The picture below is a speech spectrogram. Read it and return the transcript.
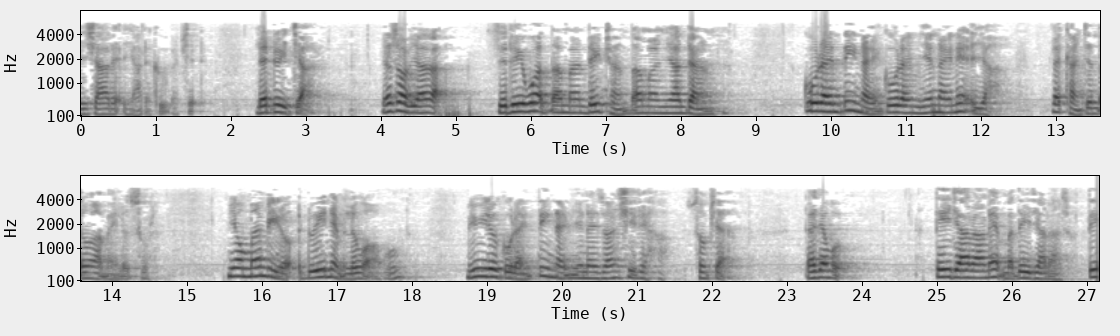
င်ရှားတဲ့အရာတစ်ခုပဲဖြစ်တယ်လက်တွေ့ကြတယ်မြတ်စွာဘုရားကဇဒေဝတမ္မန္ဒိဋ္ဌံတမ္မညာတံကိုယ်တိုင်သိနိုင်ကိုယ်တိုင်မြင်နိုင်တဲ့အရာလက်ခံကျင့်သုံးရမယ်လို့ဆိုတာ မျှော်မှန်းပြီးတော့အတွေးနဲ့မလုပ်အောင်ဘူးမိမိတို့ကိုယ်တိုင်သိနိုင်မြင်နိုင်စွမ်းရှိတဲ့ဟာဆုံးဖြတ်ဒါကြောင့်မို့တေချာတာနဲ့မသေးချာတာဆိုတေ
